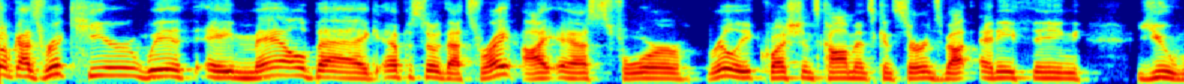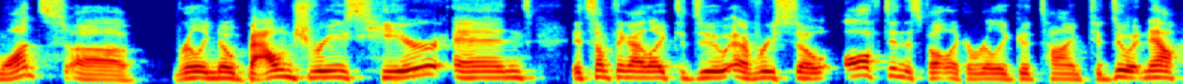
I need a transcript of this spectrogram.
up, guys? Rick here with a mailbag episode. That's right. I asked for really questions, comments, concerns about anything you want. Uh, really, no boundaries here. And it's something I like to do every so often. This felt like a really good time to do it. Now,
